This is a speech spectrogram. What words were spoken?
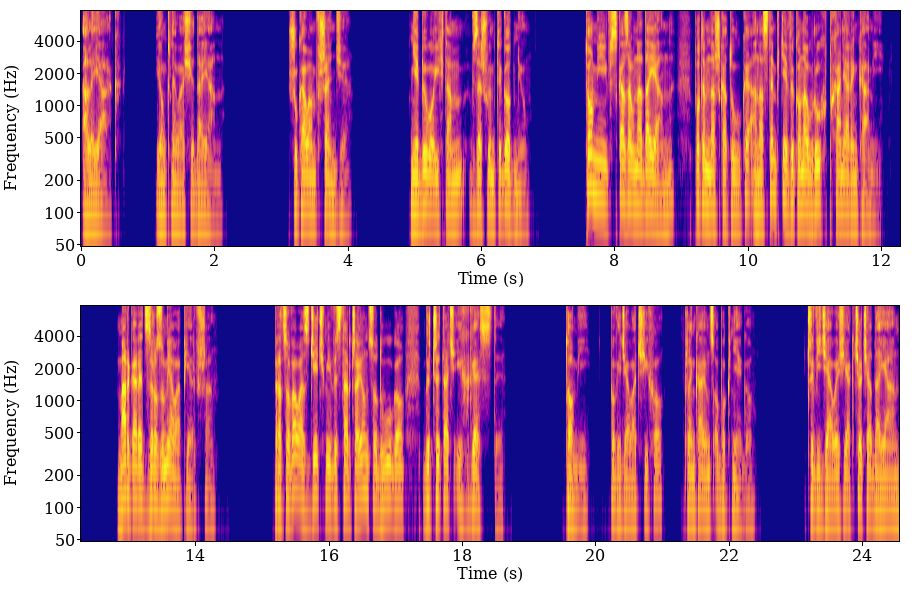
Ale jak? jąknęła się Diane. Szukałam wszędzie. Nie było ich tam w zeszłym tygodniu. Tommy wskazał na Diane, potem na szkatułkę, a następnie wykonał ruch pchania rękami. Margaret zrozumiała pierwsza. Pracowała z dziećmi wystarczająco długo, by czytać ich gesty. Tommy, powiedziała cicho, klękając obok niego. Czy widziałeś, jak ciocia Diane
